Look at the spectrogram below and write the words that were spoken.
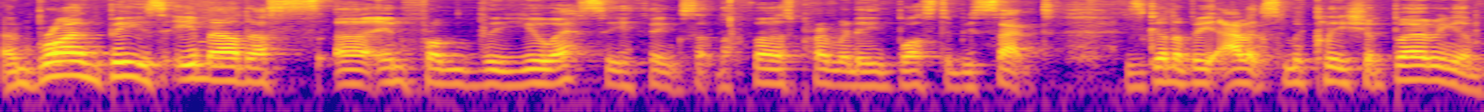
And Brian Bees emailed us uh, in from the US. He thinks that the first Premier League boss to be sacked is going to be Alex McLeish at Birmingham,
